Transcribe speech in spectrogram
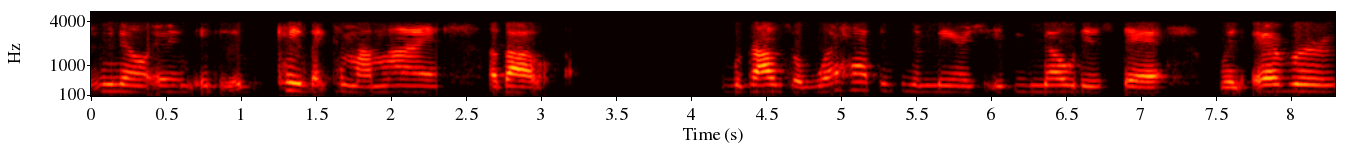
you know, and it, it came back to my mind about regardless of what happens in the marriage, if you notice that whenever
